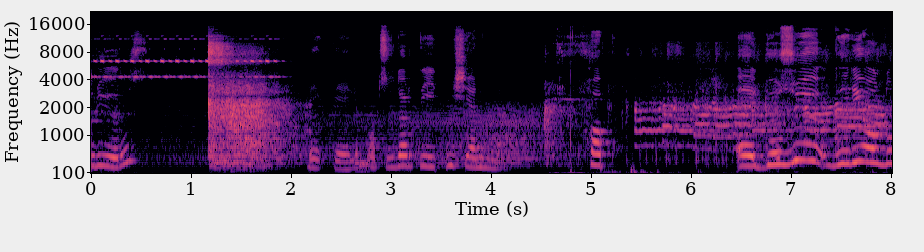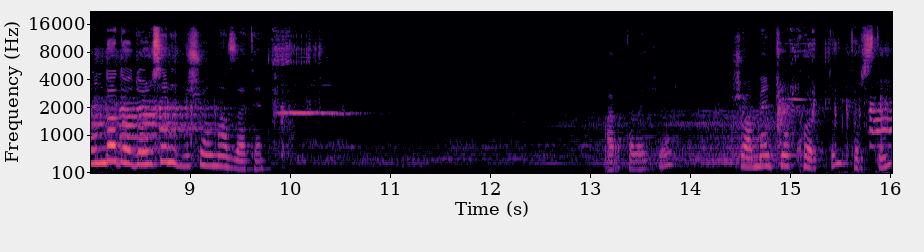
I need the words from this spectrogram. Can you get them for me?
Duruyoruz. Bekleyelim. 34 ile 70 yanında. Hop. Ee, gözü gri olduğunda da dönseniz bir şey olmaz zaten. Arkadaşlar. Şu an ben çok korktum. Tırstım.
